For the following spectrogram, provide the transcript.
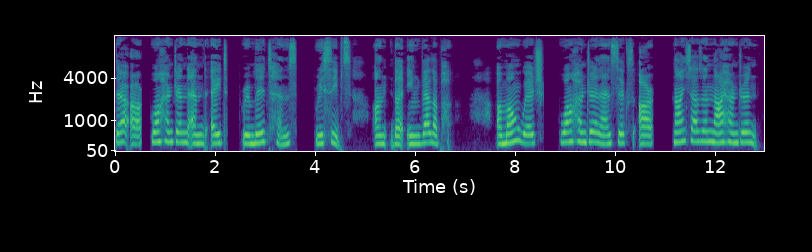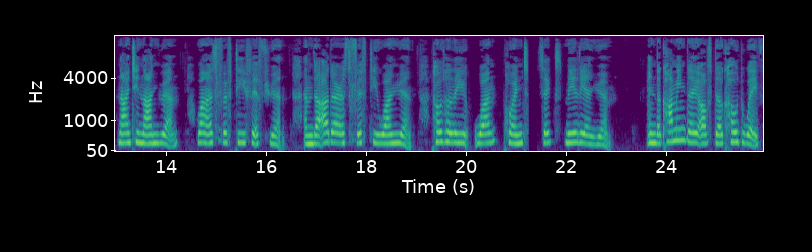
There are 108 remittance receipts on the envelope, among which 106 are 9,999 yuan. One is 55 yuan and the other is 51 yuan, totally 1.6 million yuan. In the coming day of the cold wave,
